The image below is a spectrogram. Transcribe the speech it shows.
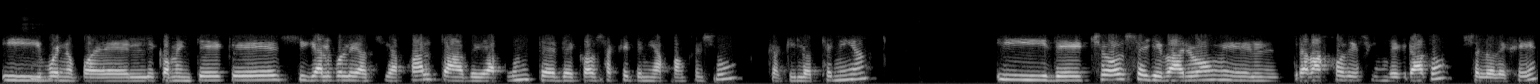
Y bueno, pues le comenté que si algo le hacía falta de apuntes de cosas que tenía Juan Jesús, que aquí los tenía. Y de hecho se llevaron el trabajo de fin de grado, se lo dejé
